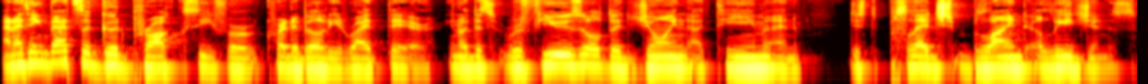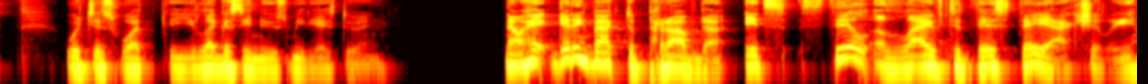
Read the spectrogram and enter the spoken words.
And I think that's a good proxy for credibility right there. You know, this refusal to join a team and just pledge blind allegiance, which is what the legacy news media is doing. Now, hey, getting back to Pravda, it's still alive to this day, actually.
